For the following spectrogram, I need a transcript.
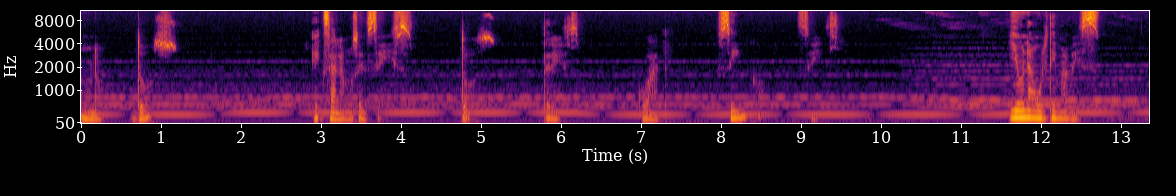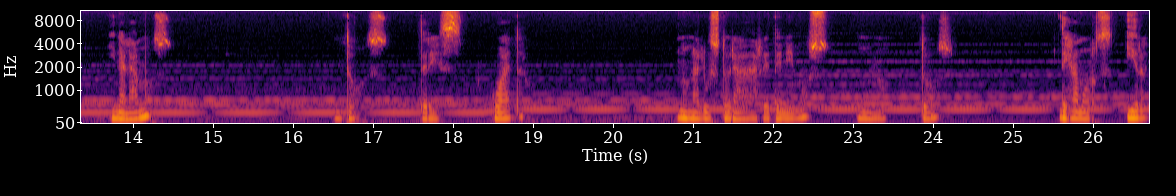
Uno, dos. Exhalamos en seis. Dos, tres, cuatro, cinco, seis. Y una última vez. Inhalamos. 2, 3, 4. Una luz dorada retenemos. 1, 2. Dejamos ir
